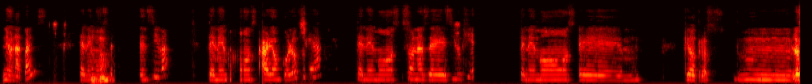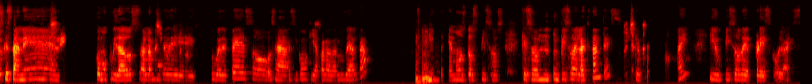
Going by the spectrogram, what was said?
neonatales. Tenemos intensiva, tenemos área oncológica, tenemos zonas de cirugía, tenemos... Eh, ¿qué otros? Mm, los que están en como cuidados solamente de sube de peso, o sea, así como que ya para darlos de alta. Y tenemos dos pisos, que son un piso de lactantes, que hay, y un piso de preescolares.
